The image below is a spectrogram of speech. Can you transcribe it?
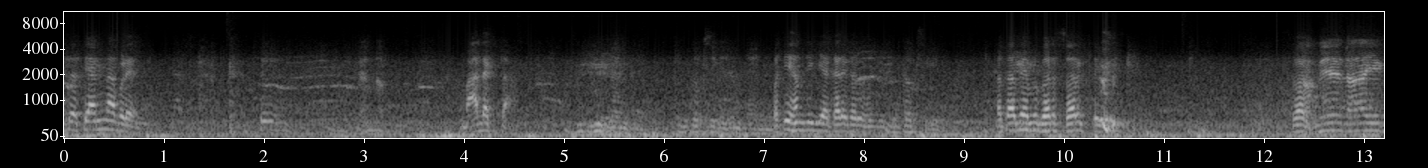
તો ધ્યાન ના પડે? માદકતા. પછી સમજી ગયા ખરેખર અત્યારે એમનું ઘર સ્વર્ગ થઈ ગયું અમે દાદા એક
